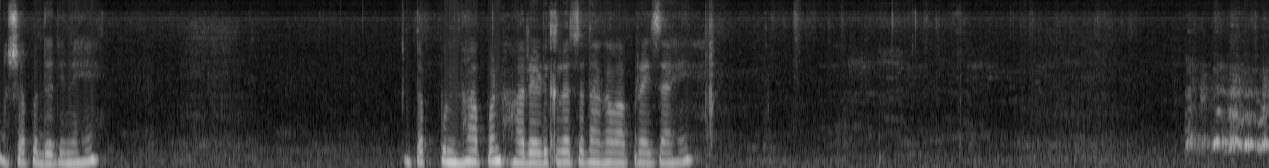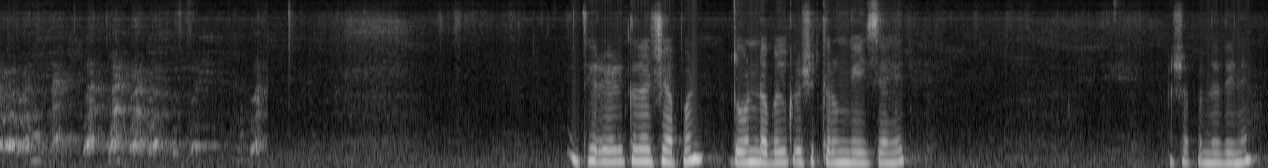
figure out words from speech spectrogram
अशा पद्धतीने हे. आता पुन्हा आपण हा रेड कलरचा धागा वापरायचा आहे. इथे रेड कलरचे आपण दोन डबल क्रोशेट करून घ्यायचे आहेत. अशा पद्धतीने.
